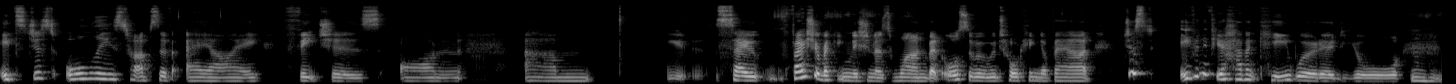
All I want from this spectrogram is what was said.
It's just all these types of AI features on. Um, say facial recognition is one, but also we were talking about just even if you haven't keyworded your Mm-hmm.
